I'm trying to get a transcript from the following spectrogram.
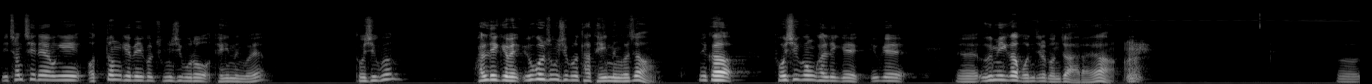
이 전체 내용이 어떤 계획을 중심으로 돼 있는 거예요? 도시군 관리계획 이걸 중심으로 다 돼 있는 거죠. 그러니까 도시군 관리계획 이게 의미가 뭔지를 먼저 알아야 어,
